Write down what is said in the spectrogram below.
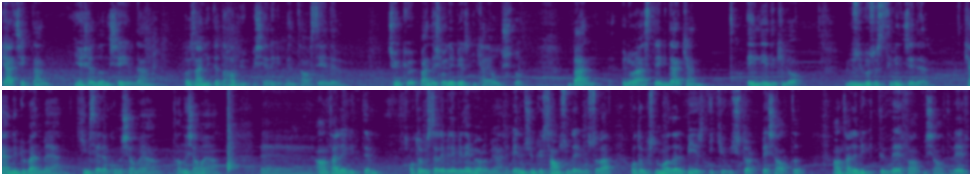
gerçekten yaşadığın şehirden özellikle daha büyük bir şehre gitmeni tavsiye ederim. Çünkü bende şöyle bir hikaye oluştu. Ben üniversiteye giderken 57 kilo, yüzü gözü sivilceli, kendine güvenmeyen, kimseyle konuşamayan, tanışamayan eee Antalya'ya gittim. Otobüslere bile binemiyorum yani. Benim çünkü Samsun'dayım o sıra. Otobüs numaraları 1, 2, 3, 4, 5, 6. Antalya'ya bir gittim VF 66, VF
